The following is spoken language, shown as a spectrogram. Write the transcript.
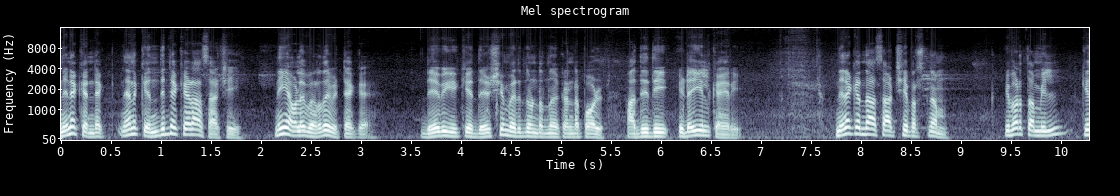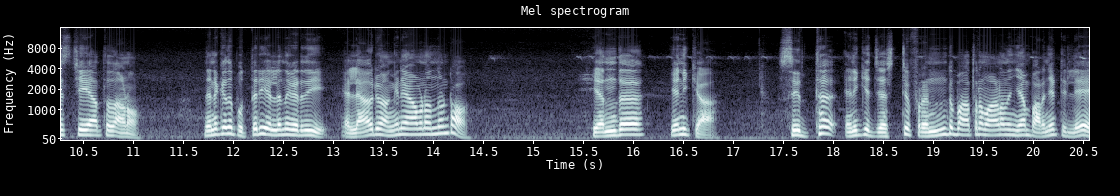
നിനക്കെന്റെ നിനക്ക് എന്തിന്റെ കേടാ സാക്ഷി? നീ അവളെ വെറുതെ വിട്ടേക്ക്. ദേവികയ്ക്ക് ദേഷ്യം വരുന്നുണ്ടെന്ന് കണ്ടപ്പോൾ അതിഥി ഇടയിൽ കയറി. നിനക്കെന്താ സാക്ഷി പ്രശ്നം? ഇവർ തമ്മിൽ കിസ് ചെയ്യാത്തതാണോ? നിനക്കിത് പുത്തരിയല്ലെന്ന് കരുതി എല്ലാവരും അങ്ങനെ ആവണമെന്നുണ്ടോ? എന്ത്? എനിക്കാ? സിദ്ധ് എനിക്ക് ജസ്റ്റ് ഫ്രണ്ട് മാത്രമാണെന്ന് ഞാൻ പറഞ്ഞിട്ടില്ലേ?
